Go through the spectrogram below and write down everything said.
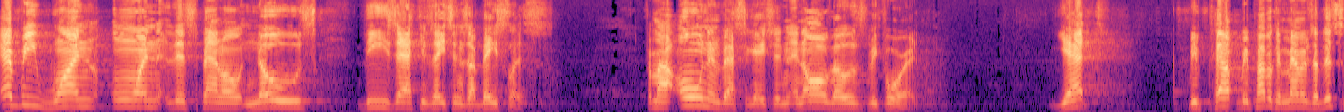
Everyone on this panel knows these accusations are baseless from our own investigation and all those before it. Yet, Republican members of this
